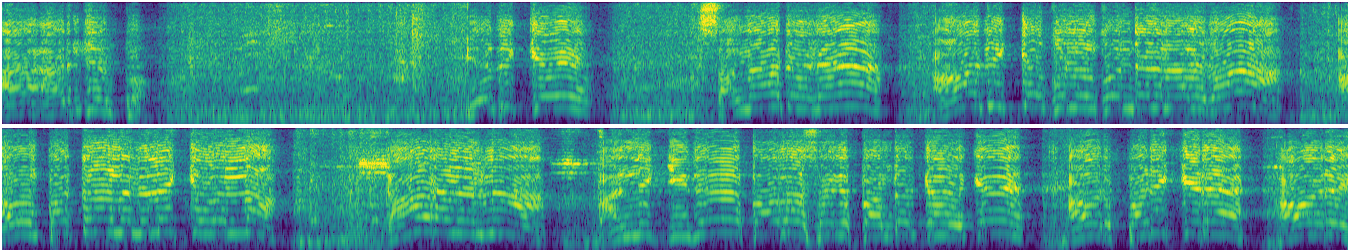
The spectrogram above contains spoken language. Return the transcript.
அ- அறிஞ்சிருப்போம். எதுக்கு? சனாதன ஆதிக்க குணம் கொண்டதுனாலதான் அவன் பத்தான நிலைக்கு வந்தான். காரணம் என்ன? அன்னைக்கு இதே பாபா சாஹிப் அம்பேத்கருக்கு அவர் படிக்கிற அவரு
